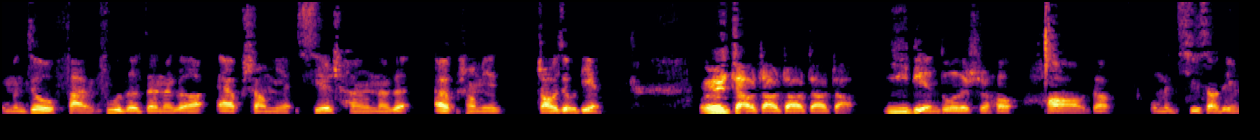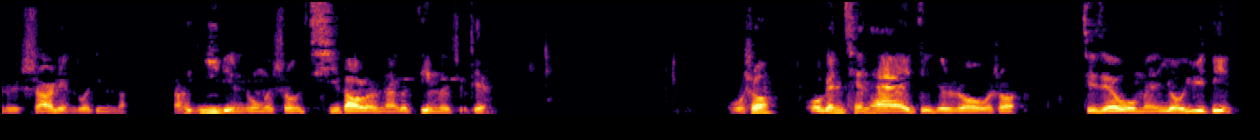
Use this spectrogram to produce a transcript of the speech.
我们就反复的在那个 app 上面携程那个 app 上面找酒店。我们找找找找找，一点多的时候，好的，我们骑小电驴十二点多订的，然后一点钟的时候骑到了那个订的酒店。我说，我跟前台姐姐说，我说。姐姐，我们有预定。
